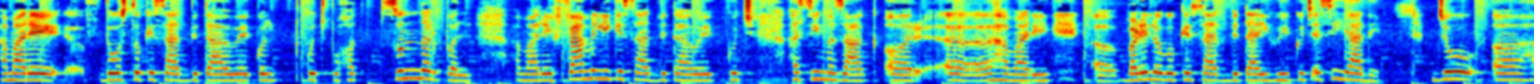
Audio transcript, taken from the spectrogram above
हमारे दोस्तों के साथ बिताए हुए कुल कुछ बहुत सुंदर पल हमारे फैमिली के साथ बिताए हुए कुछ हँसी मज़ाक और आ, हमारी आ, बड़े लोगों के साथ बिताई हुई कुछ ऐसी यादें जो आ,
